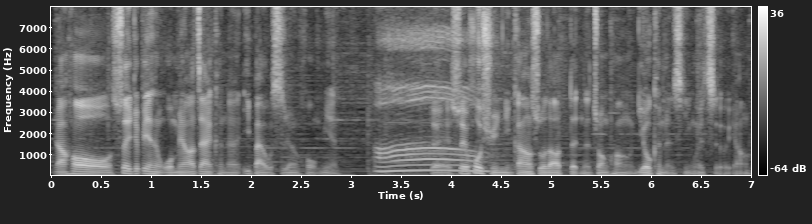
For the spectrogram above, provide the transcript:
然后所以就变成我们要在可能一百五十人后面。哦，对，所以或许你刚刚说到等的状况，有可能是因为这样。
